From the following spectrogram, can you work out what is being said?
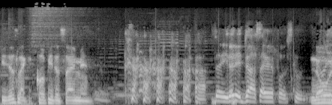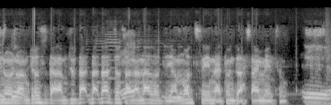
It's just like a copied assignment. so you they do assignment for school. You No, no, no. I'm just that. I'm just that. that that's just an Eh? analogy. I'm not saying I don't do assignments. So. Uh,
